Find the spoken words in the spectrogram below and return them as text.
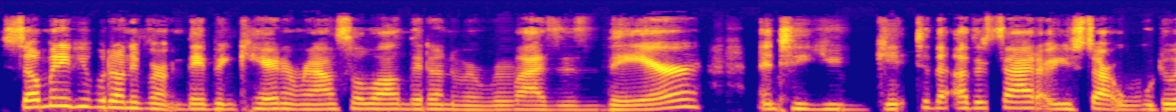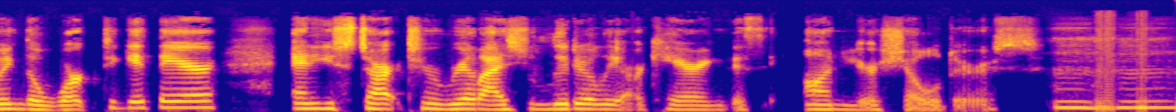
so many people don't even they've been carrying around so long they don't even realize is there until you get to the other side or you start doing the work to get there and you start to realize you literally are carrying this on your shoulders Mm-hmm.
